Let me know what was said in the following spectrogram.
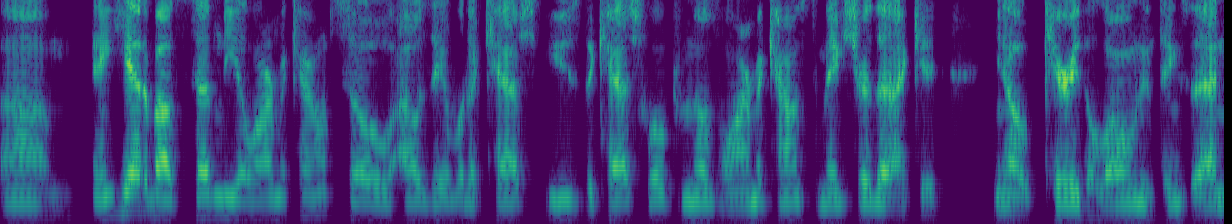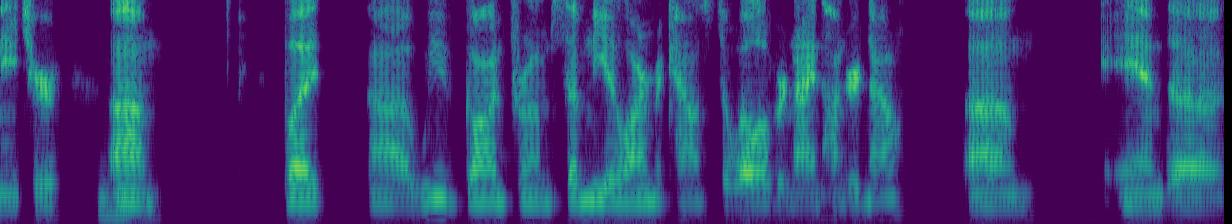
um, and he had about 70 alarm accounts so i was able to cash use the cash flow from those alarm accounts to make sure that i could you know carry the loan and things of that nature mm-hmm. um, but uh, we've gone from 70 alarm accounts to well over 900 now um, and uh,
